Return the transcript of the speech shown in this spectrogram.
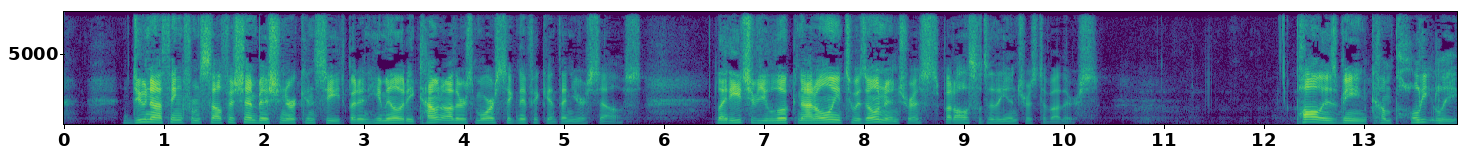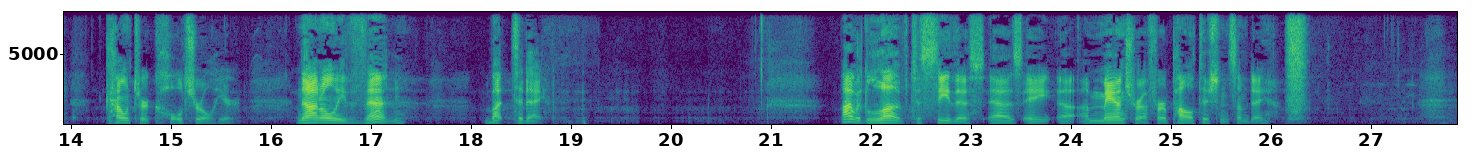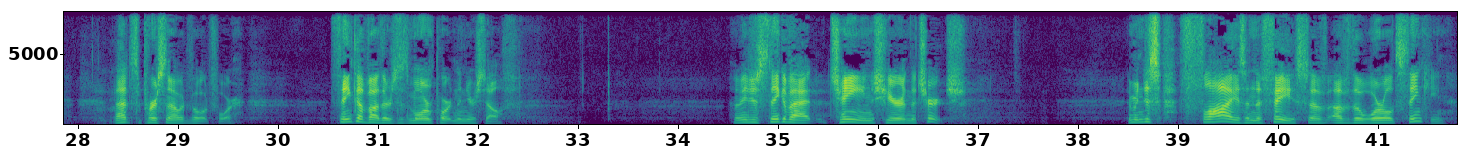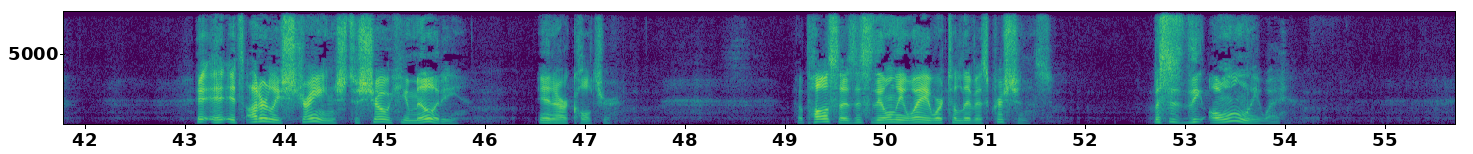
Do nothing from selfish ambition or conceit, but in humility count others more significant than yourselves. Let each of you look not only to his own interests, but also to the interest of others. Paul is being completely countercultural here, not only then, but today. I would love to see this as a, uh, a mantra for a politician someday. That's the person I would vote for. Think of others as more important than yourself. I mean, just think about change here in the church. I mean, just flies in the face of, of the world's thinking. It, it, it's utterly strange to show humility in our culture. But Paul says this is the only way we're to live as Christians. This is the only way.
